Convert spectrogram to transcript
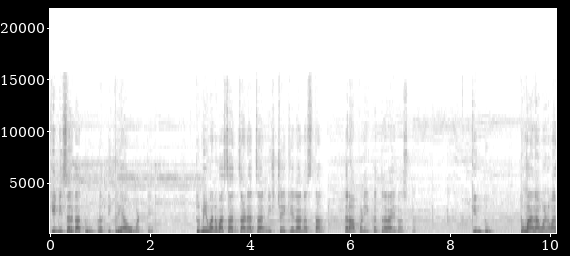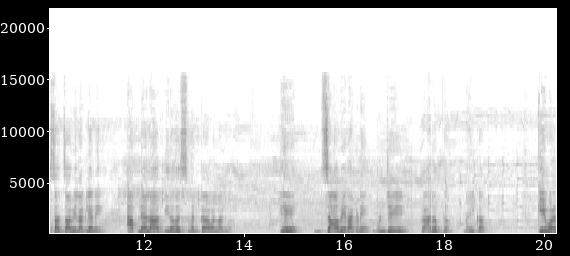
की निसर्गातून प्रतिक्रिया उमटते. तुम्ही वनवासात जाण्याचा निश्चय केला नसता तर आपण एकत्र राहिलो असतो. किंतु तुम्हाला वनवासात जावे लागल्याने आपल्याला विरह सहन करावा लागला. हे जावे लागणे म्हणजे प्रारब्ध नाही का? केवळ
